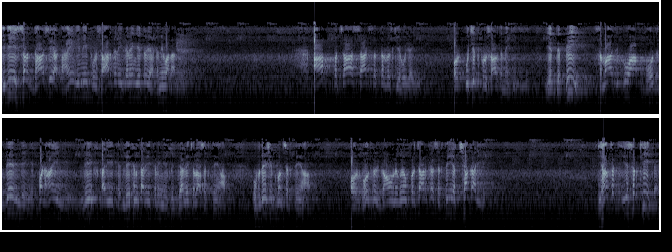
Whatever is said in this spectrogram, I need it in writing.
यदि श्रद्धा से हटाएँगे नहीं, पुरुषार्थ नहीं करेंगे तो ये हटने वाला नहीं। आप पचास, साठ, सत्तर वर्ष के हो जाइए, और उचित पुरुषार्थ नहीं कीजिए। यद्यपि समाज को आप बहुत देन देंगे, पढ़ाएँगे, लेख कार्य लेखन कार्य करेंगे, विद्यालय चला सकते हैं आप, उपदेशक बन सकते हैं आप, और बहुत कुछ गाँव नगरों में प्रचार कर सकते हैं, ये अच्छा कार्य यहाँ तक ये सब ठीक है,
